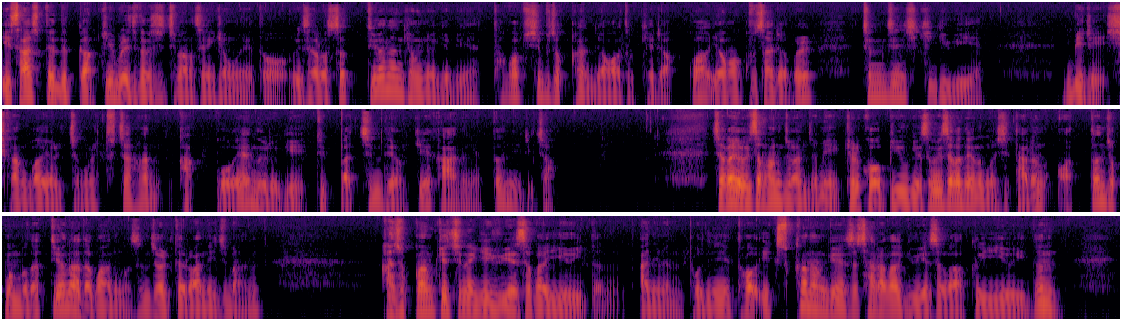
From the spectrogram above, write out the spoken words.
이 40대 늦깎이 레지던시 지망생의 경우에도 의사로서 뛰어난 경력에 비해 턱없이 부족한 영어 독해력과 영어 구사력을 증진시키기 위해 미리 시간과 열정을 투자한 각고의 노력이 뒷받침되었기에 가능했던 일이죠. 제가 여기서 강조한 점이 결코 미국에서 의사가 되는 것이 다른 어떤 조건보다 뛰어나다고 하는 것은 절대로 아니지만 가족과 함께 지내기 위해서가 이유이든 아니면 본인이 더 익숙한 환경에서 살아가기 위해서가 그 이유이든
